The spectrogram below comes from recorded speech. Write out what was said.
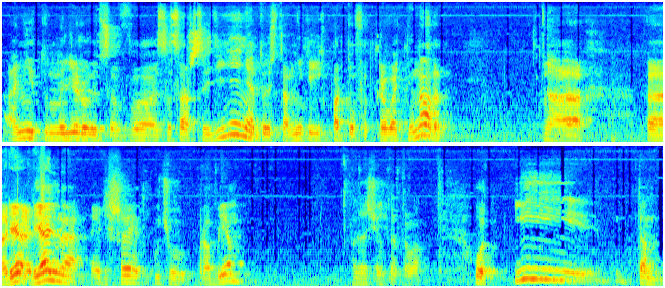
они туннелируются в SSH-соединение, то есть там никаких портов открывать не надо. А, а, реально решает кучу проблем за счет этого. Вот. И там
